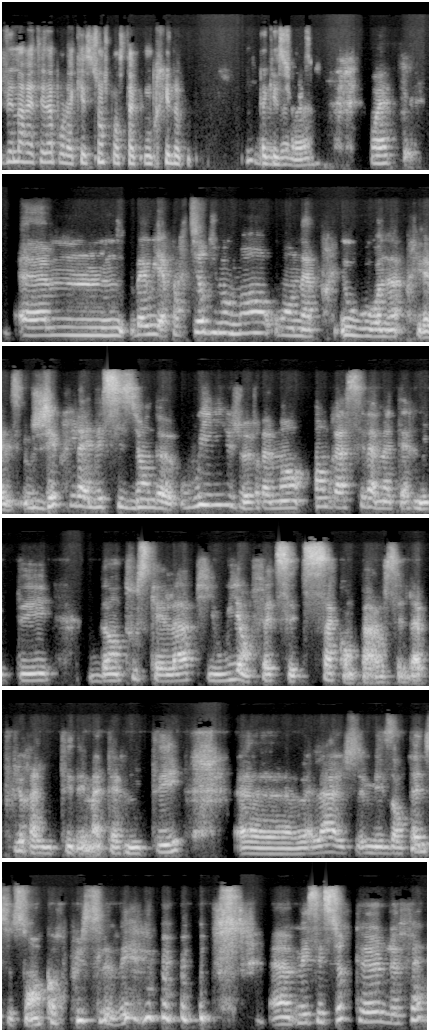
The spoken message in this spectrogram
je vais m'arrêter là pour la question, je pense que tu as compris la question. ouais. Euh, ben oui, à partir du moment où on a pris, où on a pris la, j'ai pris la décision de oui, je veux vraiment embrasser la maternité dans tout ce qu'elle a. Puis oui, en fait, c'est de ça qu'on parle, c'est de la pluralité des maternités. Euh, là, mes antennes se sont encore plus levées. euh, mais c'est sûr que le fait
